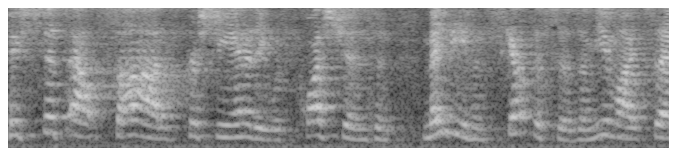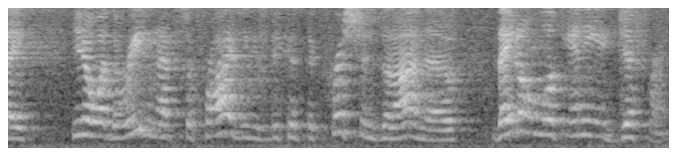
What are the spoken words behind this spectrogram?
who sits outside of Christianity with questions and maybe even skepticism, you might say, you know what, the reason that's surprising is because the Christians that I know, they don't look any different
